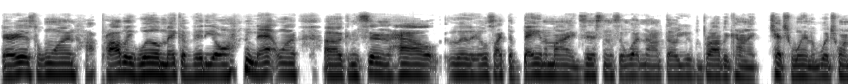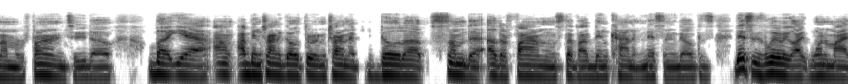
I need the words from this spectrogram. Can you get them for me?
There is one. I probably will make a video on that one, uh, considering how literally it was like the bane of my existence and whatnot. Though you can probably kind of catch wind of which one I'm referring to, though. But yeah, I, have been trying to go through and trying to build up some of the other Fire Emblem stuff I've been kind of missing though, because this is literally like one of my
